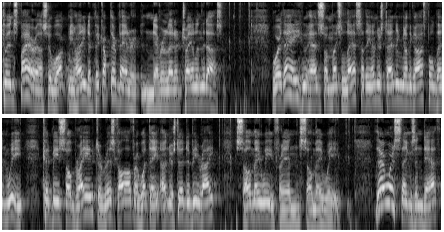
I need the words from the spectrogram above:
to inspire us who walk behind to pick up their banner and never let it trail in the dust. Were they, who had so much less of the understanding of the gospel than we, could be so brave to risk all for what they understood to be right, so may we, friend, so may we. There are worse things than death.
